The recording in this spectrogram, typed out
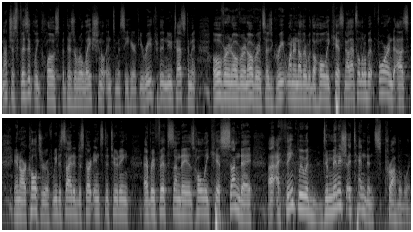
not just physically close, but there's a relational intimacy here. If you read through the New Testament over and over and over, it says, greet one another with a holy kiss. Now, that's a little bit foreign to us in our culture. If we decided to start instituting every fifth Sunday as Holy Kiss Sunday, I think we would diminish attendance probably.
